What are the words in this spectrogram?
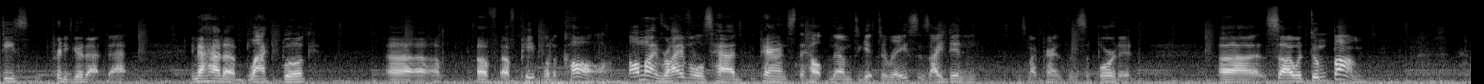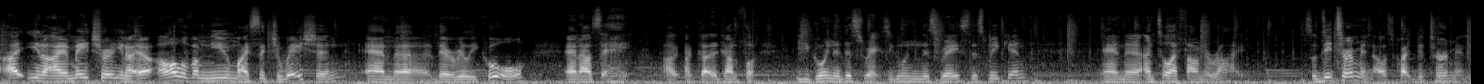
decent, pretty good at that, you know, I had a black book uh, of, of people to call. All my rivals had parents to help them to get to races. I didn't, because my parents didn't support it. Uh, so I would tumpang. I, you know, I made sure, you know, all of them knew my situation and uh, they're really cool. And I would say, hey, I, I got, I got. Are you going to this race? you going to this race this weekend? And uh, until I found a ride. So determined, I was quite determined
